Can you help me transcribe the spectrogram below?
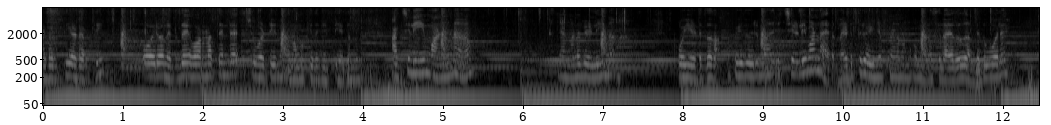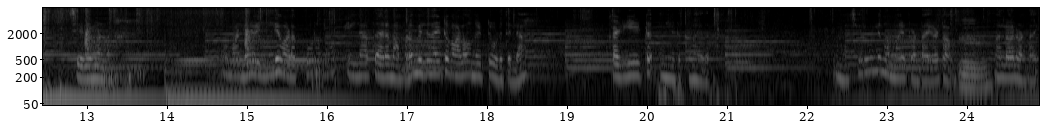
അടർത്തി അടർത്തി ഓരോന്നിട്ട് ഇതേ ഒരെണ്ണത്തിന്റെ ചുവട്ടിൽ നിന്നാണ് നമുക്കിത് കിട്ടിയേക്കുന്നത്. ആക്ച്വലി ഈ മണ്ണ് ഞങ്ങൾ വെളിയിൽ നിന്ന് പോയി എടുത്തതാണ് അപ്പോൾ ഇത് ഒരുമാതിരി ചെളിമണ്ണായിരുന്നു എടുത്തു കഴിഞ്ഞപ്പോഴാണ് നമുക്ക് മനസ്സിലായത് കണ്ട്? ഇതുപോലെ ചെളിമണ്ണ് അപ്പോൾ മണ്ണിന് വലിയ വളക്കൂറൊന്നും ഇല്ലാത്ത തരം നമ്മളും വലുതായിട്ട് വളമൊന്നും ഇട്ട് കൊടുത്തില്ല. കഴുകിയിട്ട് ഇനി എടുക്കണം ഇത് ഉം, ചെറുള്ളി നന്നായിട്ടുണ്ടായി കേട്ടോ. നല്ലപോലെ ഉണ്ടായി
